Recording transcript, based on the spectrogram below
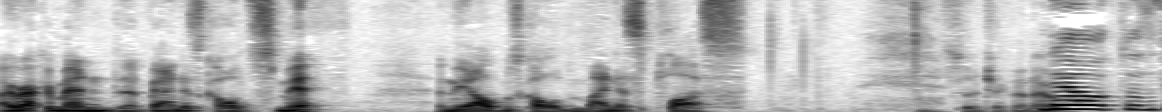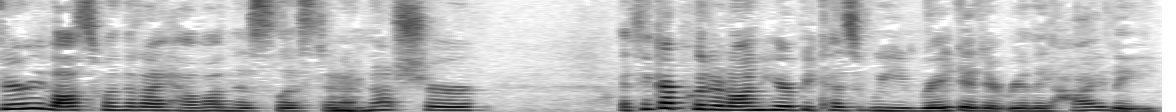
I recommend the band is called Smith, and the album's called Minus Plus. So check that out. Now, the very last one that I have on this list, and Hmm. I'm not sure. I think I put it on here because we rated it really highly,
